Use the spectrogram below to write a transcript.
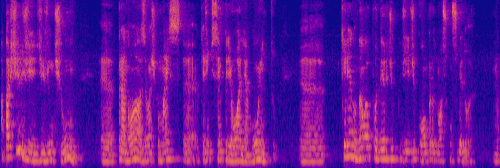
a partir de, de 21, é, para nós, eu acho que o mais é, o que a gente sempre olha muito é, querendo ou não, é o poder de, de, de compra do nosso consumidor. Né?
